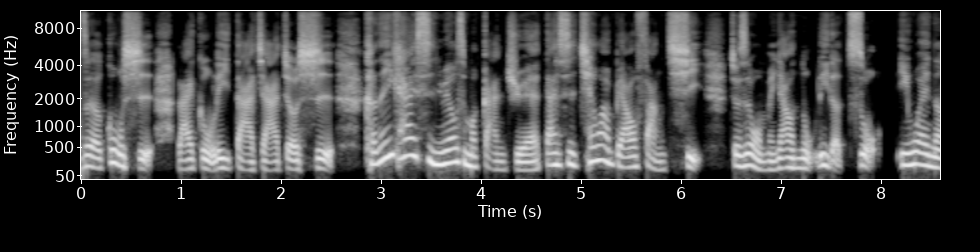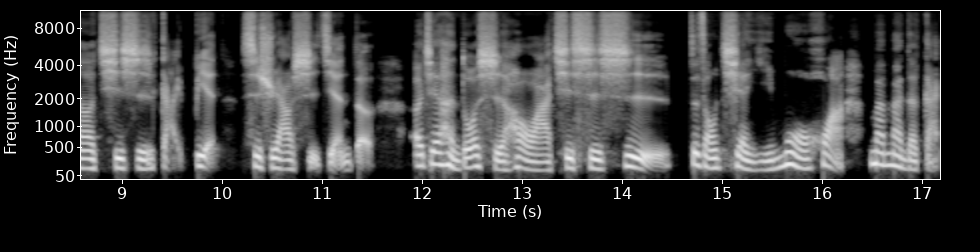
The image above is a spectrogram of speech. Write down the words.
这个故事来鼓励大家，就是可能一开始你没有什么感觉，但是千万不要放弃，就是我们要努力的做，因为呢，其实改变是需要时间的，而且很多时候啊，其实是这种潜移默化、慢慢的改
